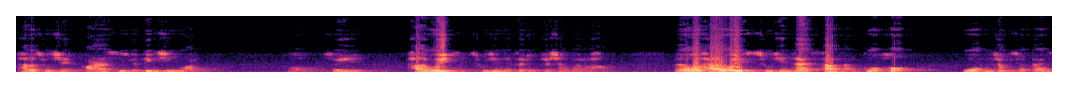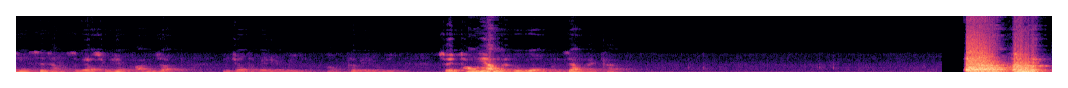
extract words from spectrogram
它的出现反而是一个定心丸哦，所以它的位置出现在这里就相当的好。那如果它的位置出现在上涨过后，我们就比较担心市场是不是要出现反转。你就要特别留意特别有利。所以，同样的，如果我们这样来看，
